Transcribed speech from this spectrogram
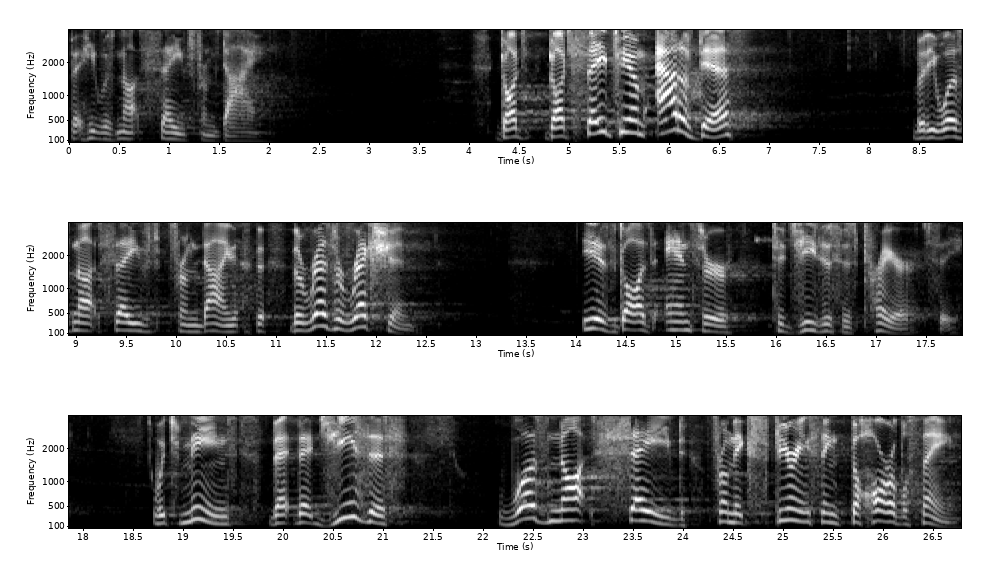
but he was not saved from dying. God, God saved him out of death but he was not saved from dying. The, the resurrection is God's answer to Jesus' prayer, see, which means that, that Jesus was not saved from experiencing the horrible thing.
